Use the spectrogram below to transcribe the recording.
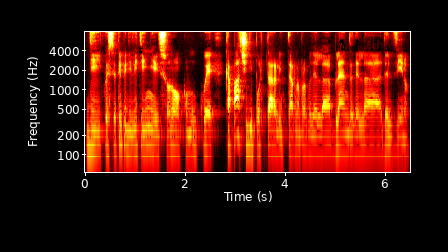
di, questi tipi di vitigni sono comunque capaci di portare all'interno proprio del blend del, del vino.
